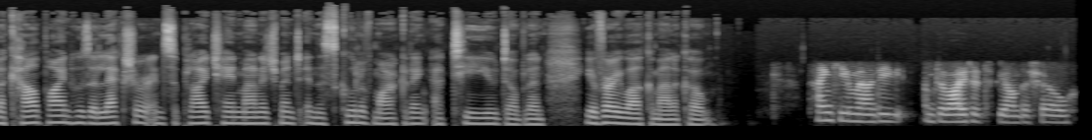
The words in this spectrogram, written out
McAlpine, who's a lecturer in supply chain management in the School of Marketing at TU Dublin. You're very welcome, Aliko. Thank you, Mandy. I'm delighted to be on the show.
